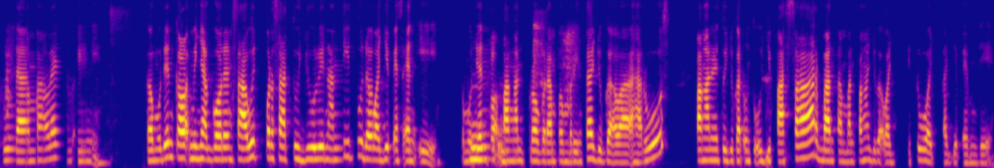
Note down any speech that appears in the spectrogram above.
gula kaleng ini. Kemudian kalau minyak goreng sawit per 1 Juli nanti itu udah wajib SNI. Kemudian kalau pangan program pemerintah juga harus, pangan yang ditujukan untuk uji pasar, bahan tambahan pangan juga wajib, itu wajib MD.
